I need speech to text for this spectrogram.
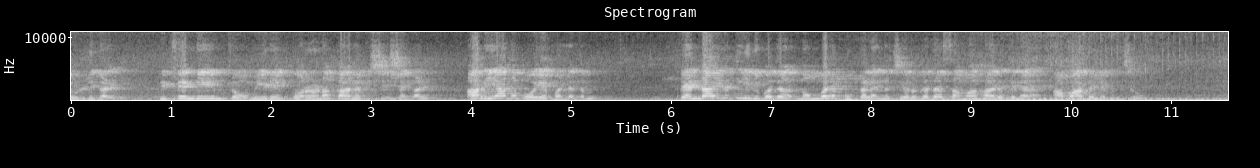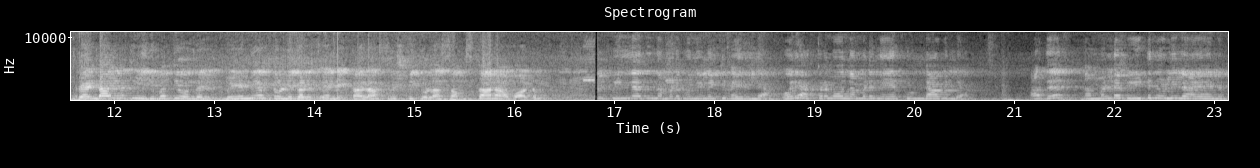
തുള്ളികൾ കിട്ടന്റെയും ടോമിയുടെയും കൊറോണ കാല വിശേഷങ്ങൾ അറിയാതെ പോയ പലതും. രണ്ടായിരത്തി ഇരുപത് നൊമ്പരപ്പൂക്കൾ എന്ന ചെറുകഥാ സമാഹാരത്തിന് അവാർഡ് ലഭിച്ചു. രണ്ടായിരത്തി ഇരുപത്തി ഒന്നിൽ മെഴിനീർ തുള്ളികൾ എന്ന കലാസൃഷ്ടിക്കുള്ള സംസ്ഥാന അവാർഡും. പിന്നെ അത് നമ്മുടെ മുന്നിലേക്ക് വരില്ല. ഒരു അക്രമവും നമ്മുടെ നേർക്കുണ്ടാവില്ല അത് നമ്മളുടെ വീട്ടിനുള്ളിലായാലും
